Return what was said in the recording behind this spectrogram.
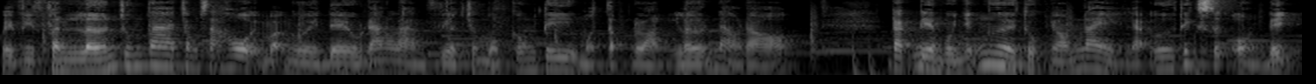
bởi vì phần lớn chúng ta trong xã hội mọi người đều đang làm việc cho một công ty, một tập đoàn lớn nào đó. Đặc điểm của những người thuộc nhóm này là ưa thích sự ổn định,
